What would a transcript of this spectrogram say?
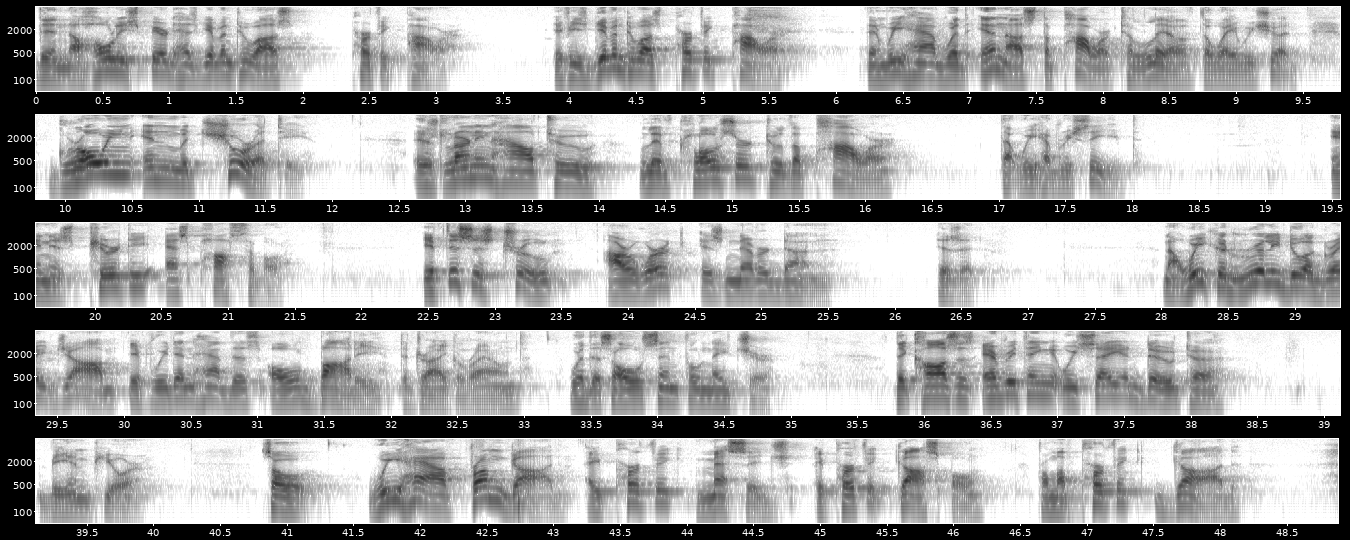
then the Holy Spirit has given to us perfect power. If He's given to us perfect power, then we have within us the power to live the way we should. Growing in maturity is learning how to live closer to the power that we have received in as purity as possible. If this is true, our work is never done, is it? Now, we could really do a great job if we didn't have this old body to drag around with this old sinful nature that causes everything that we say and do to be impure. So, we have from God a perfect message, a perfect gospel from a perfect God.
